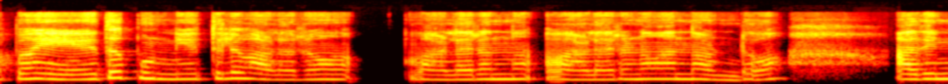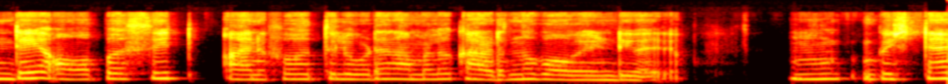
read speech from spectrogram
അപ്പം ഏത് പുണ്യത്തിൽ വളരോ വളരുന്ന വളരണമെന്നുണ്ടോ അതിന്റെ ഓപ്പോസിറ്റ് അനുഭവത്തിലൂടെ നമ്മൾ കടന്നു പോവേണ്ടി വരും. ഉം, പിന്നെ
